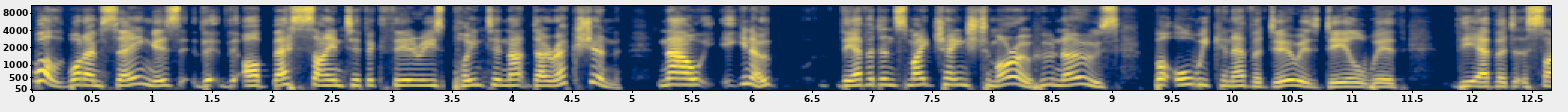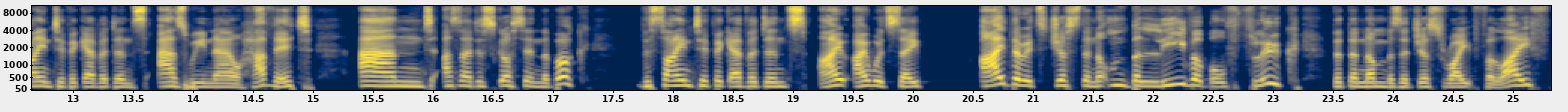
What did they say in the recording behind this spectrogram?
Well, what I'm saying is that our best scientific theories point in that direction. Now, you know, the evidence might change tomorrow. Who knows? But all we can ever do is deal with the evidence, scientific evidence as we now have it. And as I discuss in the book, the scientific evidence, I, I would say, either it's just an unbelievable fluke that the numbers are just right for life,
